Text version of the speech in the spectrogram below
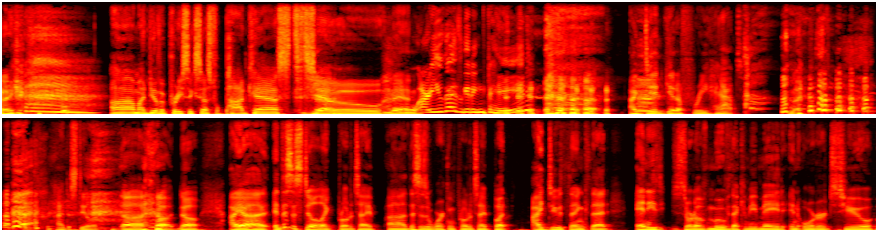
Like, Um, I do have a pretty successful podcast. So man, Are you guys getting paid? I did get a free hat. I had to steal it. Uh, no, I. Uh, and this is still like prototype. Uh, this is a working prototype, but I do think that any sort of move that can be made in order to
